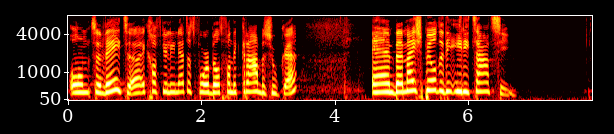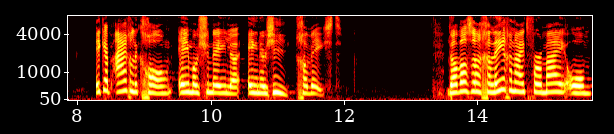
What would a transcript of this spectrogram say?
om te weten, ik gaf jullie net het voorbeeld van de kraambezoek. Hè? En bij mij speelde die irritatie ik heb eigenlijk gewoon emotionele energie geweest. Dat was een gelegenheid voor mij om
